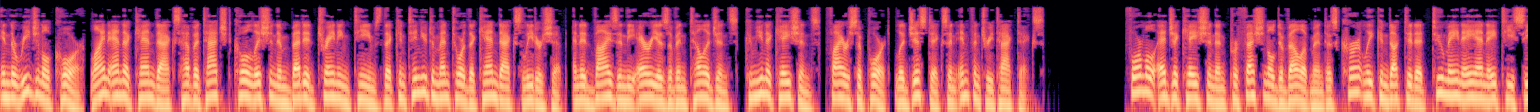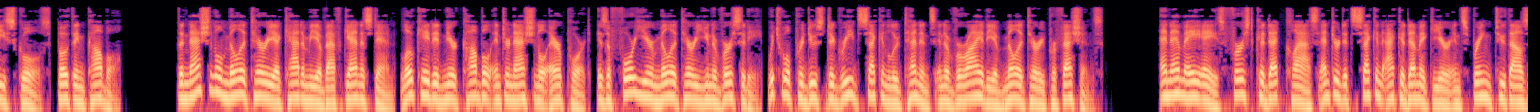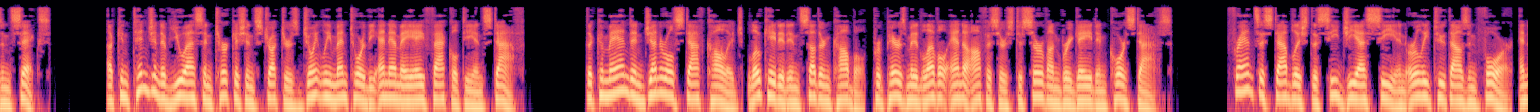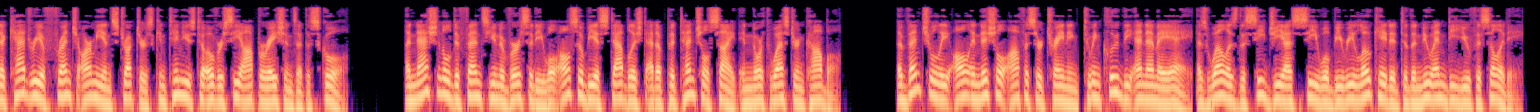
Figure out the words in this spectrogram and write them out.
In the Regional Corps, Line ANA Kandaks have attached coalition-embedded training teams that continue to mentor the Kandaks leadership, and advise in the areas of intelligence, communications, fire support, logistics and infantry tactics. Formal education and professional development is currently conducted at two main ANATC schools, both in Kabul. The National Military Academy of Afghanistan, located near Kabul International Airport, is a four-year military university, which will produce degreed second lieutenants in a variety of military professions. NMAA's first cadet class entered its second academic year in spring 2006. A contingent of U.S. and Turkish instructors jointly mentor the NMAA faculty and staff. The Command and General Staff College, located in southern Kabul, prepares mid-level ANA officers to serve on brigade and corps staffs. France established the CGSC in early 2004, and a cadre of French Army instructors continues to oversee operations at the school. A national defense university will also be established at a potential site in northwestern Kabul. Eventually all initial officer training to include the NMAA as well as the CGSC will be relocated to the new NDU facility.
